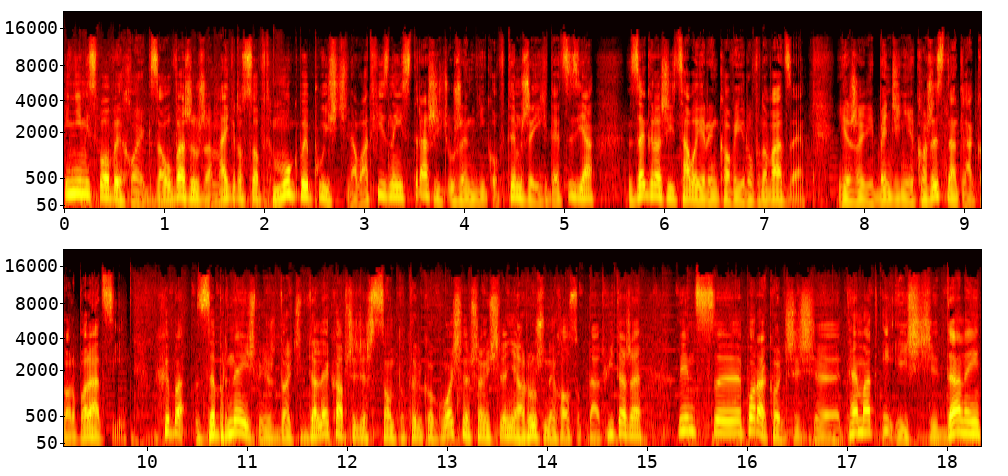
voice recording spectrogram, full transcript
Innymi słowy, Hoek zauważył, że Microsoft mógłby pójść na łatwiznę i straszyć urzędników tym, że ich decyzja zagrozi całej rynkowej równowadze, jeżeli będzie niekorzystna dla korporacji. Chyba zebrnęliśmy już dość daleko, a przecież są to tylko głośne przemyślenia różnych osób na Twitterze, więc e, pora kończyć e, temat i iść dalej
